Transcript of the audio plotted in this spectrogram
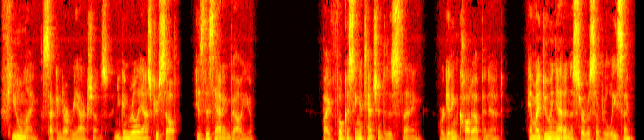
fueling second dart reactions. And you can really ask yourself, is this adding value? By focusing attention to this thing or getting caught up in it, am I doing that in the service of releasing?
